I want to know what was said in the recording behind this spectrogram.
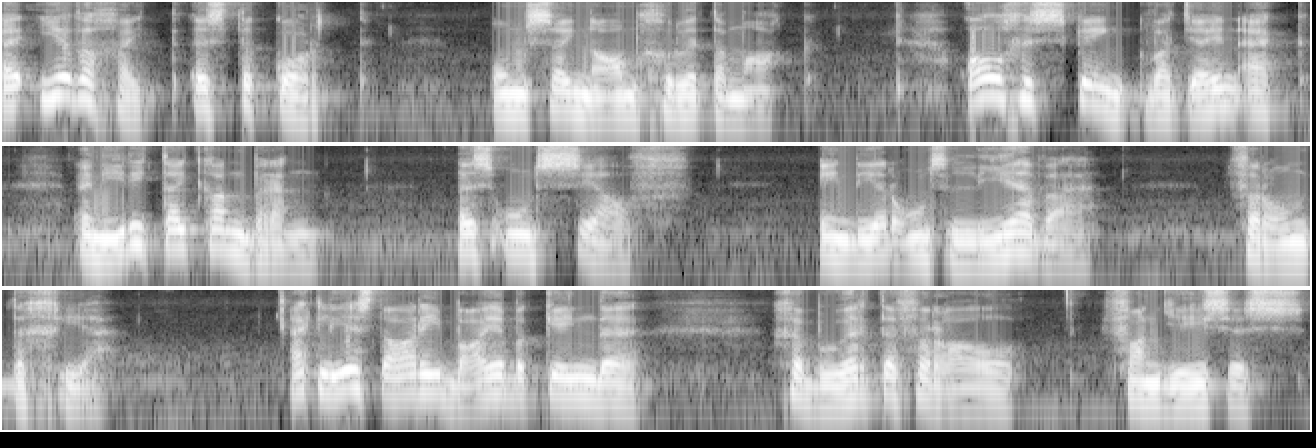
'n Ewigheid is te kort om sy naam groot te maak. Al geskenk wat jy en ek in hierdie tyd kan bring, is onsself en deur ons lewe vir hom te gee. Ek lees daardie baie bekende geboorteverhaal van Jesus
